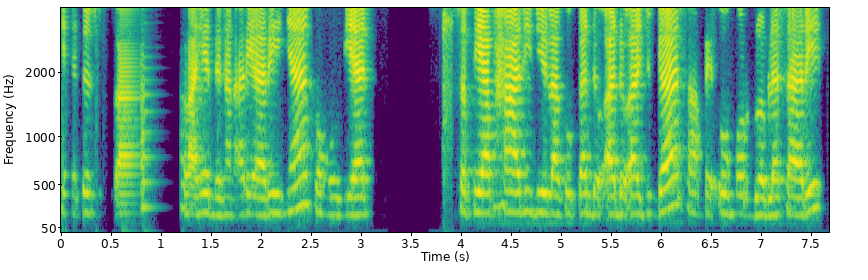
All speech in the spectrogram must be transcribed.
yaitu lahir dengan hari-harinya, kemudian setiap hari dilakukan doa-doa juga sampai umur 12 hari,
